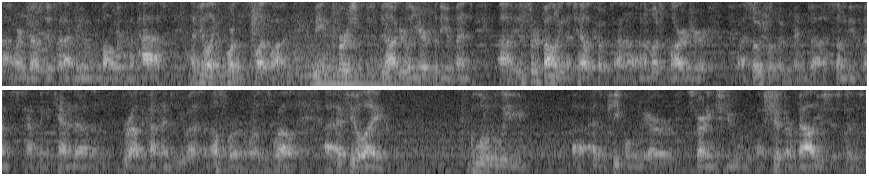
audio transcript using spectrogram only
uh, or injustice that I've been involved with in the past. I feel like the Portland Slut Walk, being the first inaugural year for the event, uh, is sort of following in the tailcoats on a, on a much larger uh, social movement. Uh, some of these events happening in Canada and then throughout the continental U.S. and elsewhere in the world as well. I feel like globally, uh, as a people, we are starting to uh, shift our value systems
